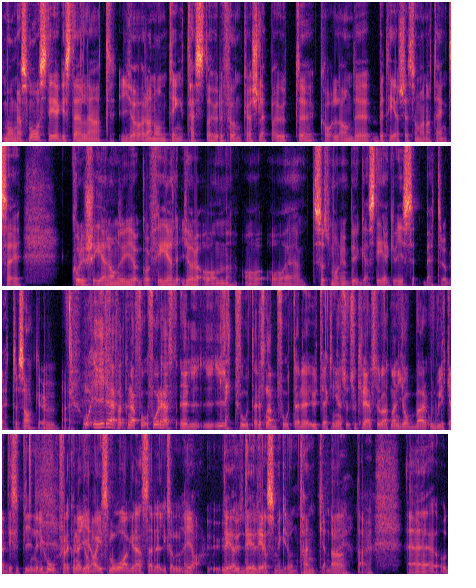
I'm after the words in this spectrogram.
många små steg istället. Att göra någonting, testa hur det funkar, släppa ut det, kolla om det beter sig som man har tänkt sig korrigera om det går fel, göra om och, och eh, så småningom bygga stegvis bättre och bättre saker. Mm. Och i det här för att kunna få, få det här eh, lättfotade, snabbfotade utvecklingen så, så, krävs det då att man jobbar olika discipliner ihop för att kunna jobba ja. i små avgränsade liksom, Ja, det, det är det som är grundtanken där. Ja. där. Eh, och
